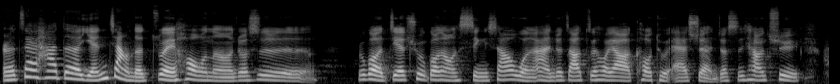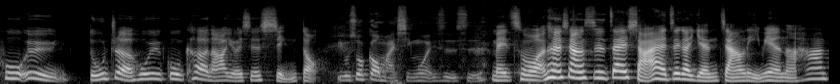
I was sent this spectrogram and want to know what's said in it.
而在他的演讲的最后呢，就是如果接触过那种行销文案，就知道最后要 call to action，就是要去呼吁。读者呼吁顾客，然后有一些行动，比如说购买行为，是不是？没错，那像是在小爱这个演讲里面呢，他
